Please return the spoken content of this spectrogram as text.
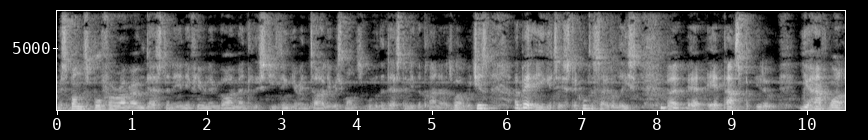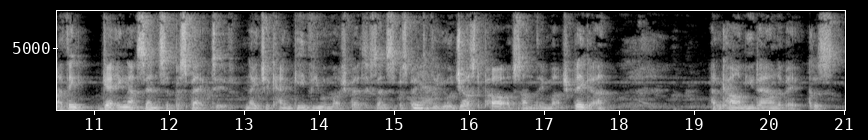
responsible for our own destiny, and if you're an environmentalist, you think you're entirely responsible for the destiny of the planet as well, which is a bit egotistical to say the least. But it, it, that's you know, you have one. I think getting that sense of perspective, nature can give you a much better sense of perspective Yeah. that you're just part of something much bigger and calm you down a bit because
